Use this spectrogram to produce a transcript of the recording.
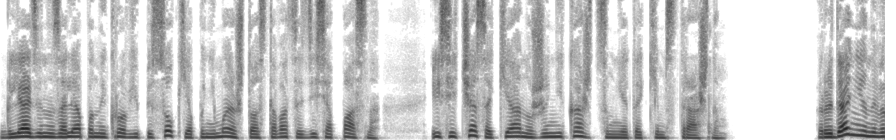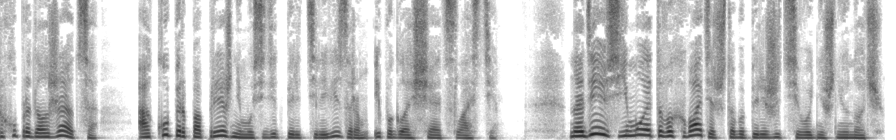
Глядя на заляпанный кровью песок, я понимаю, что оставаться здесь опасно, и сейчас океан уже не кажется мне таким страшным. Рыдания наверху продолжаются, а Купер по-прежнему сидит перед телевизором и поглощает сласти. Надеюсь, ему этого хватит, чтобы пережить сегодняшнюю ночь.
